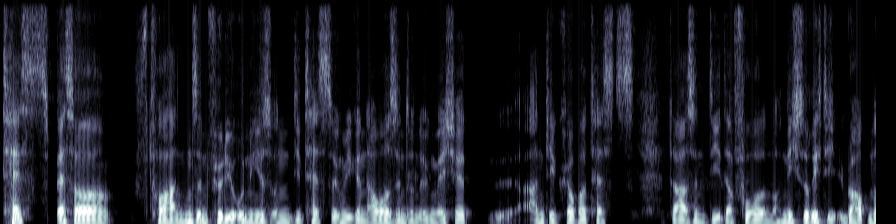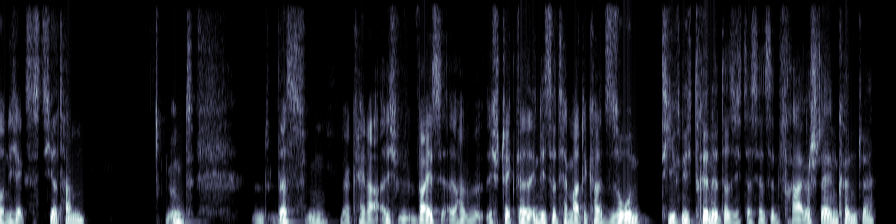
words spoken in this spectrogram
Tests besser vorhanden sind für die Unis und die Tests irgendwie genauer sind und irgendwelche äh, Antikörpertests da sind, die davor noch nicht so richtig, überhaupt noch nicht existiert haben. Und das, ja, keine Ahnung, ich weiß, ich stecke da in dieser Thematik halt so tief nicht drin, dass ich das jetzt in Frage stellen könnte,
